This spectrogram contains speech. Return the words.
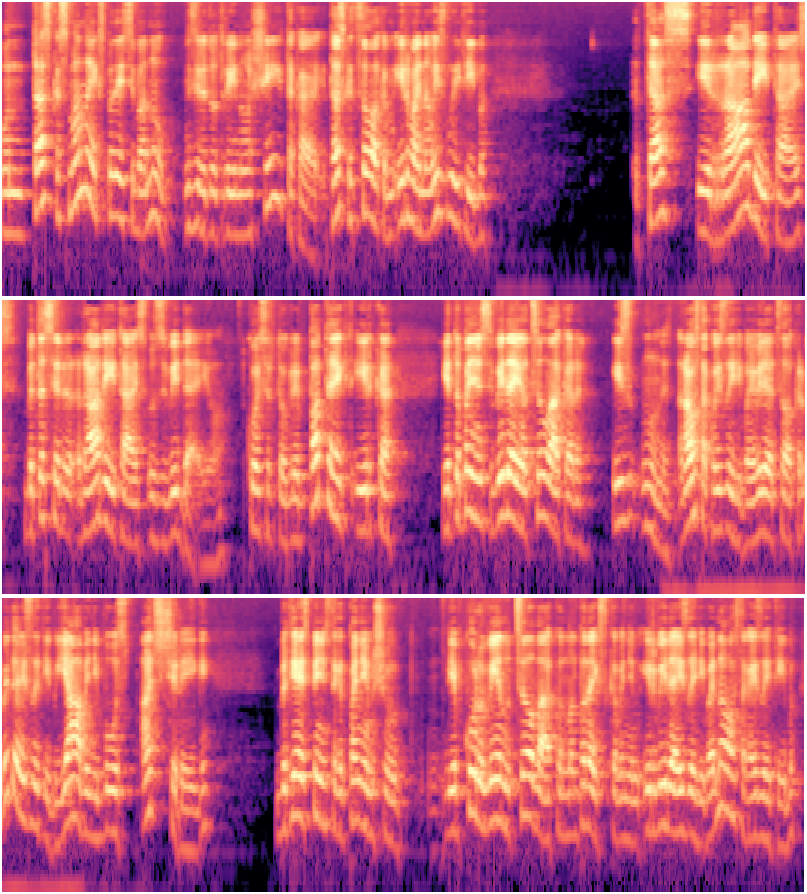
Un tas, kas man liekas patiesībā, nu, izrietot arī no šī, kā, tas, ka cilvēkam ir vai nav izglītība, tas ir rādītājs, bet tas ir rādītājs uz vidējo. Ko es ar to gribu pateikt, ir, ka, ja tu paņemsi vidējo cilvēku ar, iz, nu, ne, ar augstāko izglītību vai vidējo cilvēku ar vidēju izglītību, jā, viņi būs atšķirīgi. Bet, ja es pieņemšu, tagad paņemšu jebkuru vienu cilvēku un man pateiks, ka viņam ir vidēja izglītība vai nav augstākā izglītība,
